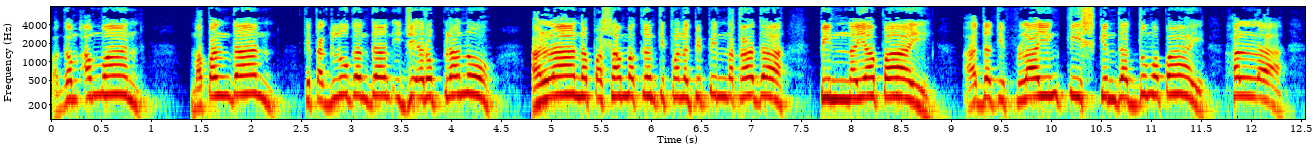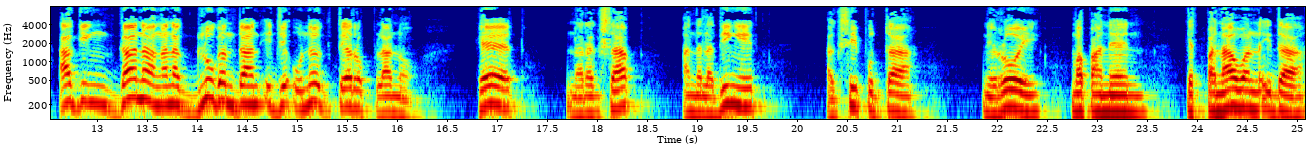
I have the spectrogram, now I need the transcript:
Pagamaman, mapandan, kitaglugan dan iti aeroplano. Alla napasama ken ti panagpipin nakada, pinayapay, ada ti flying kiss kenda dumapay. Hala, aging gana nga naglugan dan iti uneg ti aeroplano. Ket naragsak, analadingit, agsipod ta, ni Roy, mapanen, ket panawan na ida,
